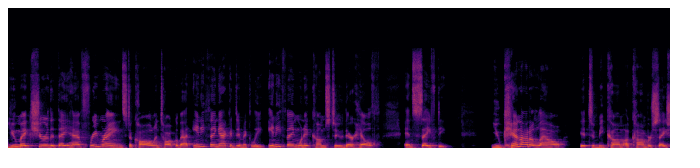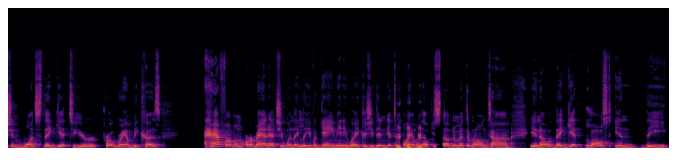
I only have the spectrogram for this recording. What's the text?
You make sure that they have free reins to call and talk about anything academically, anything when it comes to their health and safety. You cannot allow it to become a conversation once they get to your program because half of them are mad at you when they leave a game anyway because you didn't get to play them enough. You subbed them at the wrong time. You know, they get lost in the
